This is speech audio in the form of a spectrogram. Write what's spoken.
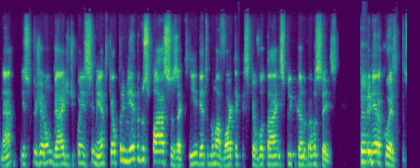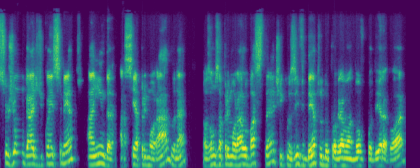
né? Isso gerou um guide de conhecimento, que é o primeiro dos passos aqui dentro de uma vortex que eu vou estar explicando para vocês. Primeira coisa, surgiu um guide de conhecimento, ainda a ser aprimorado, né? Nós vamos aprimorá-lo bastante, inclusive dentro do programa Novo Poder agora.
